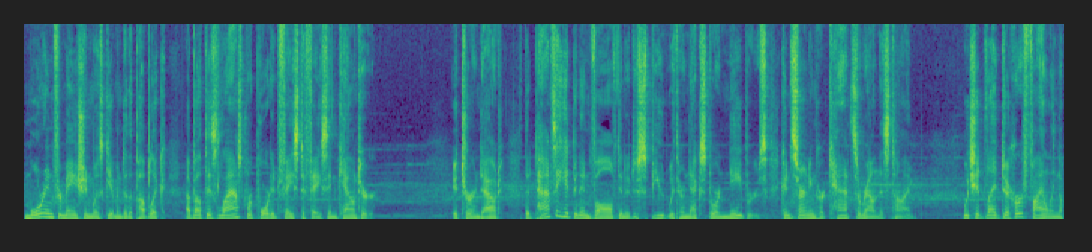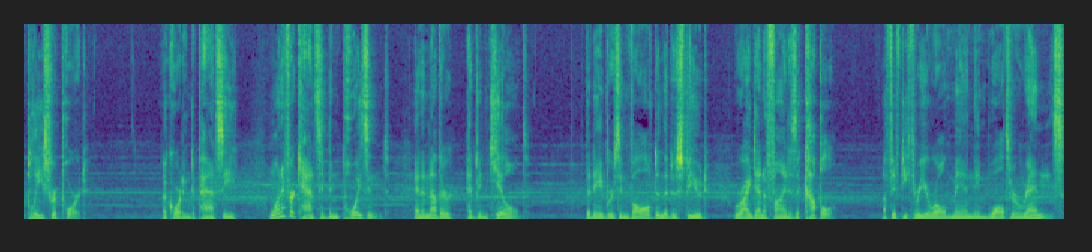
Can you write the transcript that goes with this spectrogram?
more information was given to the public about this last reported face to face encounter. It turned out that Patsy had been involved in a dispute with her next door neighbors concerning her cats around this time, which had led to her filing a police report. According to Patsy, one of her cats had been poisoned and another had been killed. The neighbors involved in the dispute were identified as a couple a 53 year old man named Walter Renz,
